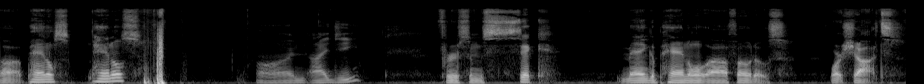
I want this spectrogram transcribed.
uh panels panels on IG for some sick manga panel uh photos or shots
